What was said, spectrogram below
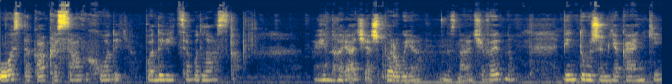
Ось така краса виходить. Подивіться, будь ласка. Він гарячий, аж парує. Не знаю, чи видно. Він дуже м'якенький,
